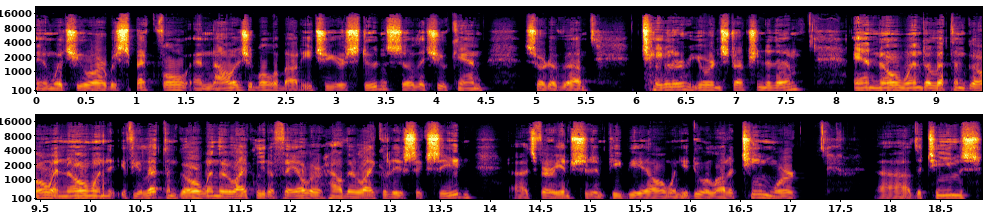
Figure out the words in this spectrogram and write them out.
in which you are respectful and knowledgeable about each of your students so that you can sort of uh, tailor your instruction to them and know when to let them go and know when if you let them go when they're likely to fail or how they're likely to succeed. Uh, it's very interested in pbl when you do a lot of teamwork uh, the teams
